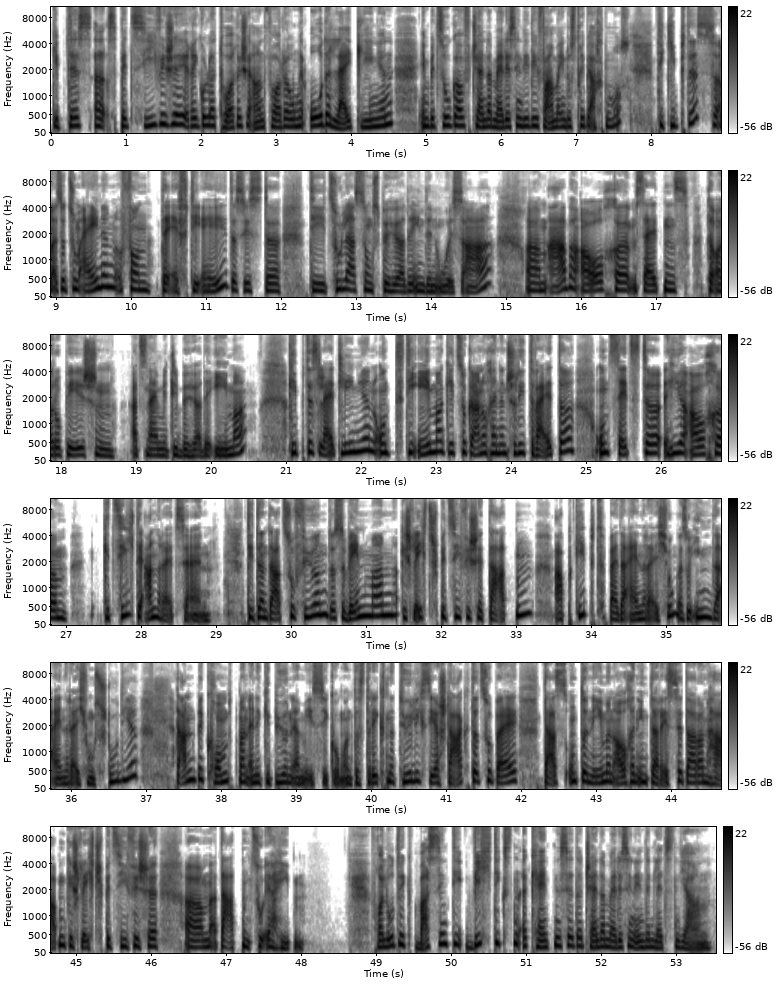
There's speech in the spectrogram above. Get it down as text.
Gibt es äh, spezifische regulatorische Anforderungen oder Leitlinien in Bezug auf Gender Medicine, die die Pharmaindustrie beachten muss? Die gibt es. Also zum einen von der FDA, das ist äh, die Zulassungsbehörde in den USA, ähm, aber auch äh, seitens der Europäischen Arzneimittelbehörde EMA gibt es Leitlinien und die EMA geht sogar noch einen Schritt weiter und setzt äh, hier auch ähm, gezielte Anreize ein, die dann dazu führen, dass wenn man geschlechtsspezifische Daten abgibt bei der Einreichung, also in der Einreichungsstudie, dann bekommt man eine Gebührenermäßigung. Und das trägt natürlich sehr stark dazu bei, dass Unternehmen auch ein Interesse daran haben, geschlechtsspezifische ähm, Daten zu erheben. Frau Ludwig, was sind die wichtigsten Erkenntnisse der Gender Medicine in den letzten Jahren?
